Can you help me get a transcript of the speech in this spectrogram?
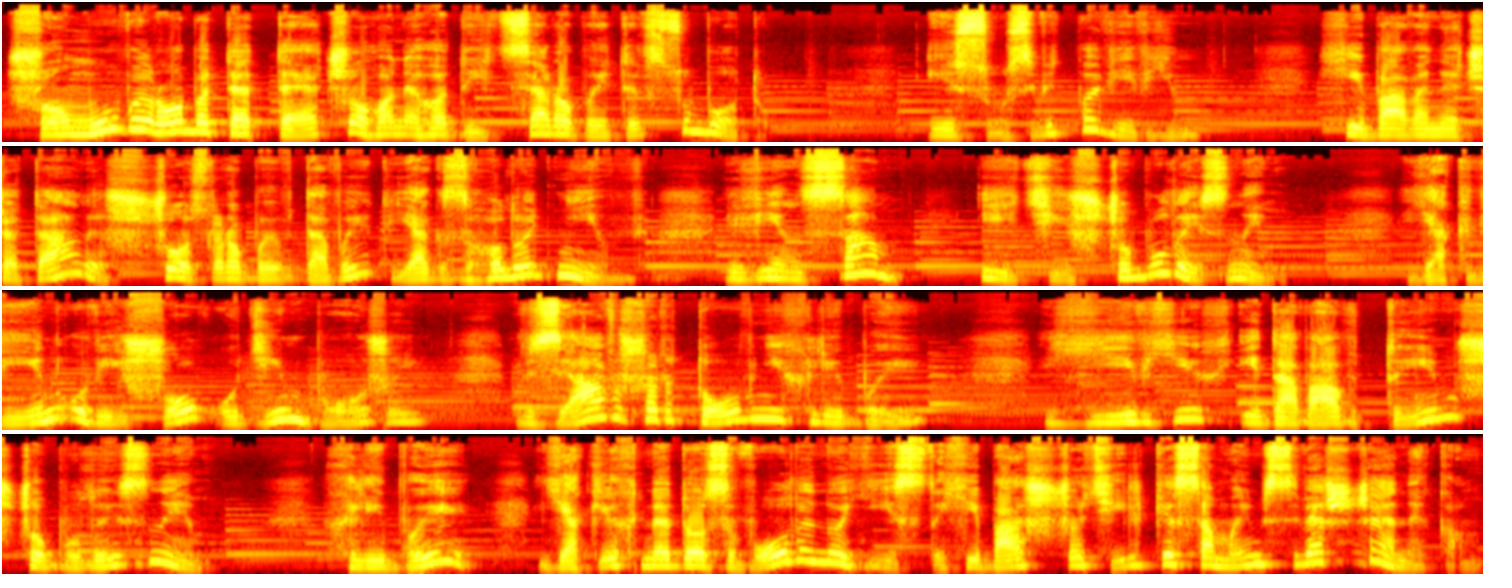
чому ви робите те, чого не годиться робити в суботу? Ісус відповів їм, Хіба ви не читали, що зробив Давид, як зголоднів, він сам і ті, що були з ним? Як він увійшов у дім Божий, взяв жартовні хліби, їв їх і давав тим, що були з ним. хліби, яких не дозволено їсти хіба що тільки самим священикам.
